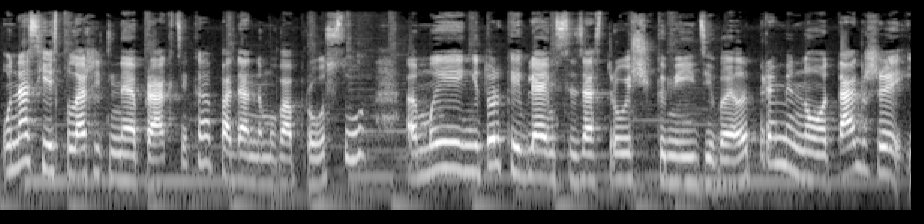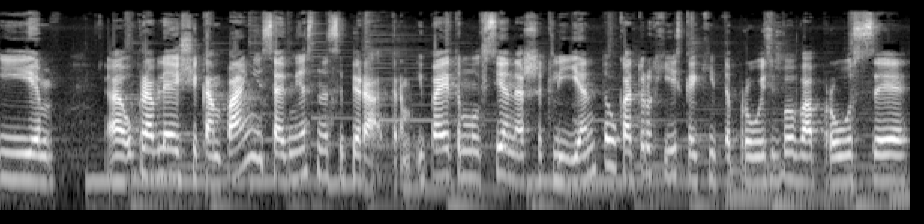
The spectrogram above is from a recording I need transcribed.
У нас есть положительная практика по данному вопросу. Мы не только являемся застройщиками и девелоперами, но также и а, управляющей компании совместно с оператором. И поэтому все наши клиенты, у которых есть какие-то просьбы, вопросы,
